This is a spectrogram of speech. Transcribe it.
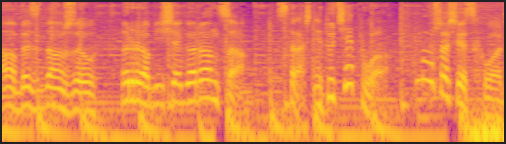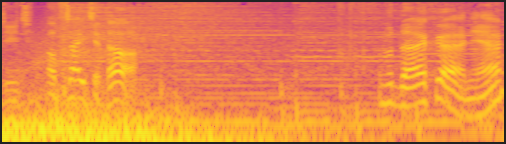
Oby zdążył. Robi się gorąco. Strasznie tu ciepło. Muszę się schłodzić. Obczajcie to. Wdechę, nie?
